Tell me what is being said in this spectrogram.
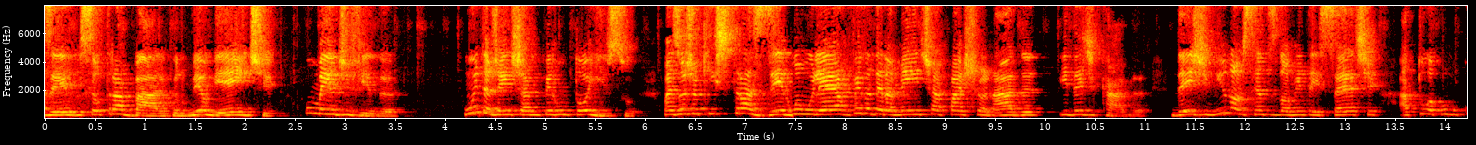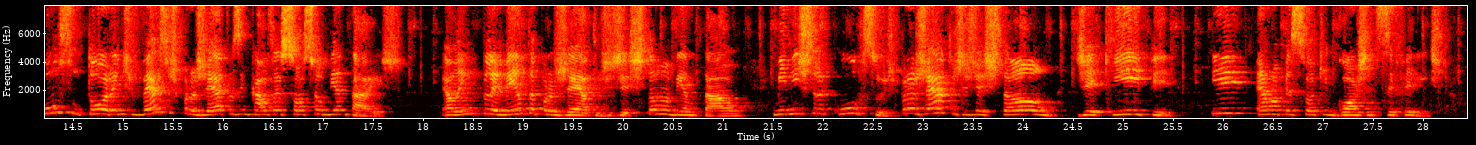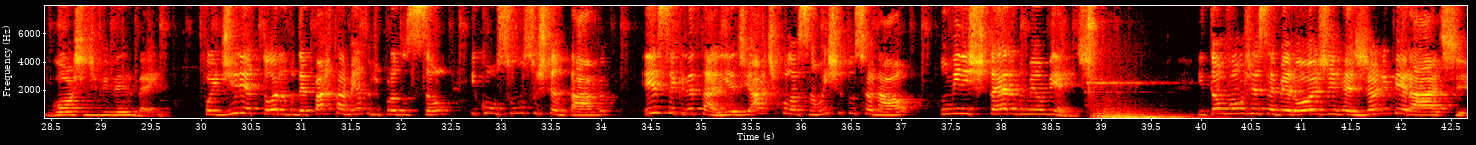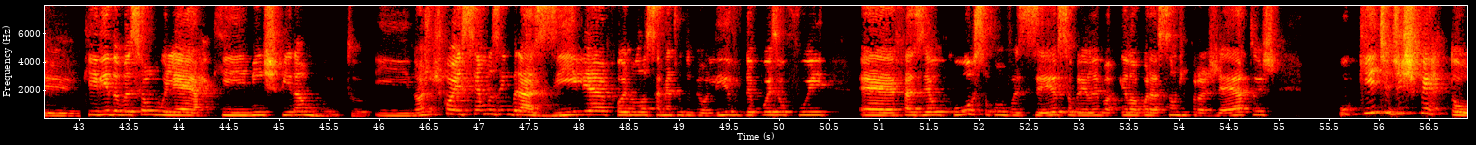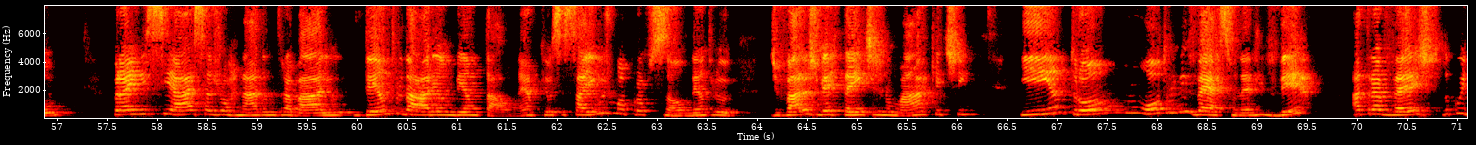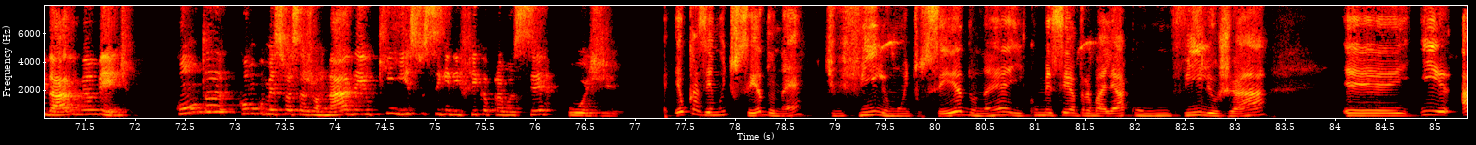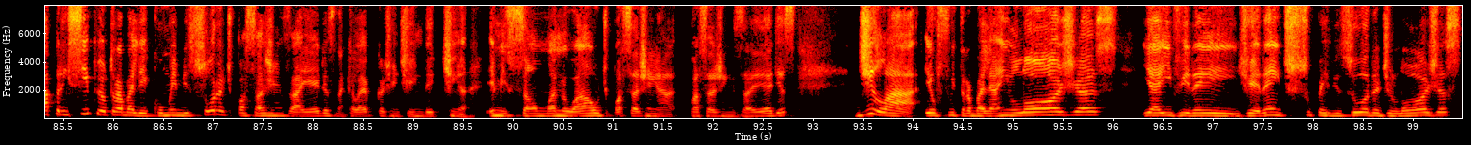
fazer do seu trabalho pelo meio ambiente um meio de vida? Muita gente já me perguntou isso, mas hoje eu quis trazer uma mulher verdadeiramente apaixonada e dedicada. Desde 1997, atua como consultora em diversos projetos em causas socioambientais. Ela implementa projetos de gestão ambiental, ministra cursos, projetos de gestão, de equipe e é uma pessoa que gosta de ser feliz, gosta de viver bem. Foi diretora do Departamento de Produção e Consumo Sustentável e Secretaria de Articulação Institucional no Ministério do Meio Ambiente. Então vamos receber hoje Rejane Perati. Querida, você é uma mulher que me inspira muito. E nós nos conhecemos em Brasília, foi no lançamento do meu livro. Depois eu fui é, fazer o curso com você sobre elaboração de projetos. O que te despertou para iniciar essa jornada no trabalho dentro da área ambiental, né? Porque você saiu de uma profissão dentro de várias vertentes no marketing e entrou num outro universo, né? Viver através do cuidado do meio ambiente. Conta como começou essa jornada e o que isso significa para você hoje. Eu casei muito cedo, né? Tive filho muito cedo, né? E comecei a trabalhar com um filho já. É, e a princípio eu trabalhei como emissora de passagens aéreas, naquela época a gente ainda tinha emissão manual de passagem a, passagens aéreas. De lá eu fui trabalhar em lojas, e aí virei gerente, supervisora de lojas,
